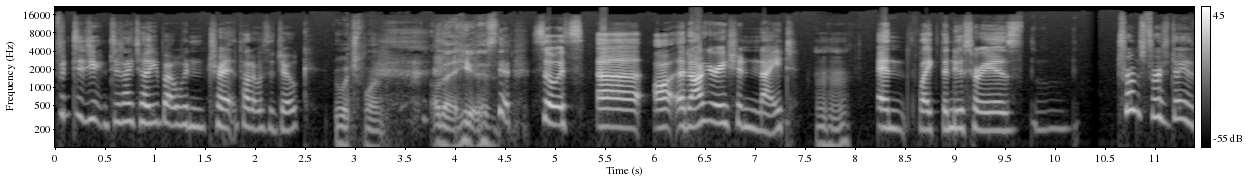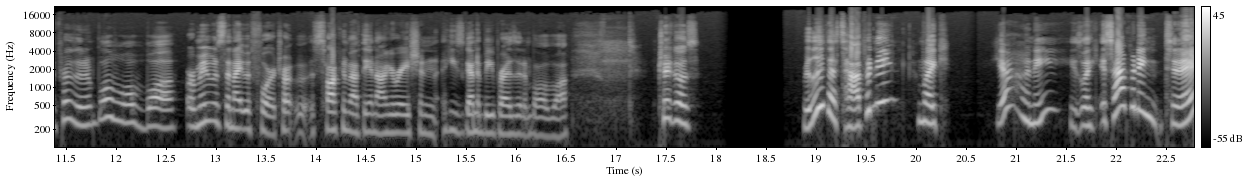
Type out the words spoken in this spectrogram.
But did you did I tell you about when Trent thought it was a joke? Which one? Oh, that he his, So it's uh, inauguration night, Mm-hmm. and like the news story is Trump's first day as president, blah blah blah, or maybe it was the night before. Trump was talking about the inauguration. He's going to be president, blah blah blah. Trey goes, "Really? That's happening?" I'm like, "Yeah, honey." He's like, "It's happening today."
